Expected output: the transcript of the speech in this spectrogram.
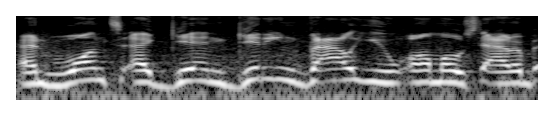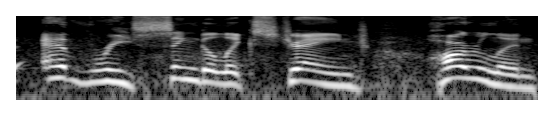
and once again, getting value almost out of every single exchange. Harlen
